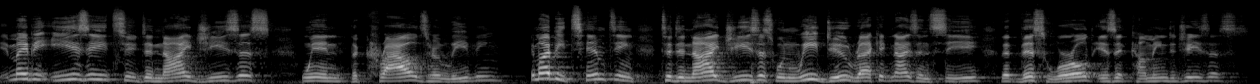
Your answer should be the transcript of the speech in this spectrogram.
It may be easy to deny Jesus when the crowds are leaving. It might be tempting to deny Jesus when we do recognize and see that this world isn't coming to Jesus,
